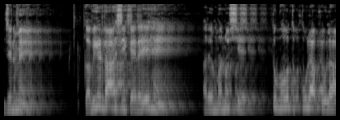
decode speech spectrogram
जिनमें कबीरदास जी कह रहे हैं, अरे मनुष्य, तू बहुत फूला फूला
